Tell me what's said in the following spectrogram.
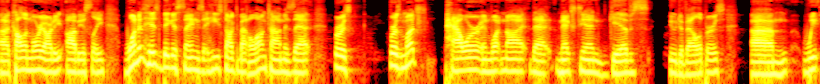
Uh, Colin Moriarty, obviously, one of his biggest things that he's talked about in a long time is that for as for as much power and whatnot that next gen gives to developers, um, we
